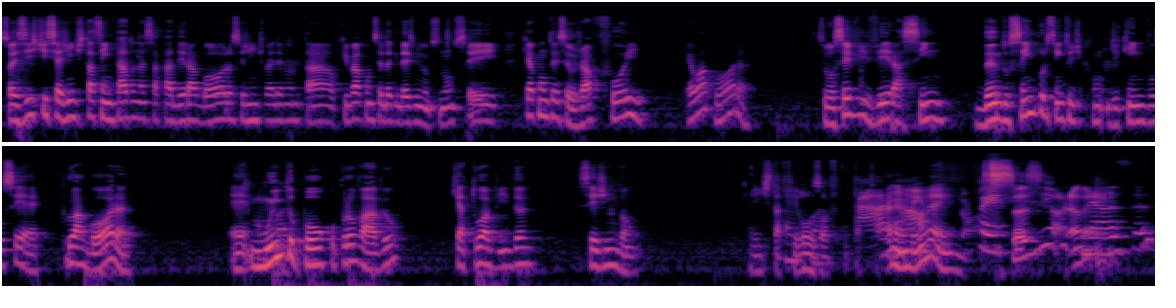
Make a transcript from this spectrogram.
Só existe se a gente está sentado nessa cadeira agora ou se a gente vai levantar. O que vai acontecer daqui 10 minutos? Não sei. O que aconteceu? Já foi. É o agora. Se você viver assim, dando 100% de, de quem você é pro agora, é muito pouco provável que a tua vida seja em vão. A gente tá Concordo. filosófico pra Ah, caramba, hein, velho? Nossa senhora, velho. Nossa,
